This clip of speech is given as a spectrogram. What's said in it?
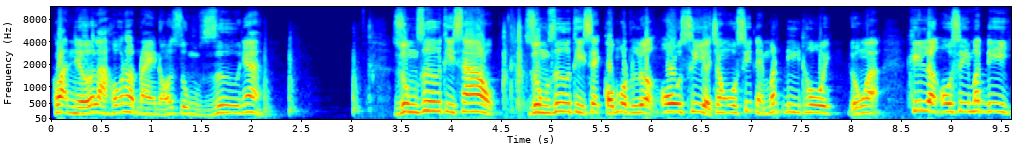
Các bạn nhớ là hỗn hợp này nó dùng dư nhá. Dùng dư thì sao? Dùng dư thì sẽ có một lượng oxy ở trong oxit này mất đi thôi, đúng không ạ? Khi lượng oxy mất đi,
